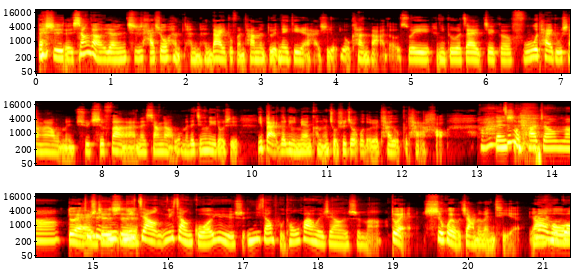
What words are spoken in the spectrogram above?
但是香港人其实还是有很很很大一部分，他们对内地人还是有有看法的。所以你比如说在这个服务态度上啊，我们去吃饭啊，那香港我们的经历都是一百个里面可能九十九个都是态度不太好。啊，这么夸张吗？对，就是你你讲你讲国语是，你讲普通话会这样是吗？对，是会有这样的问题。然后，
